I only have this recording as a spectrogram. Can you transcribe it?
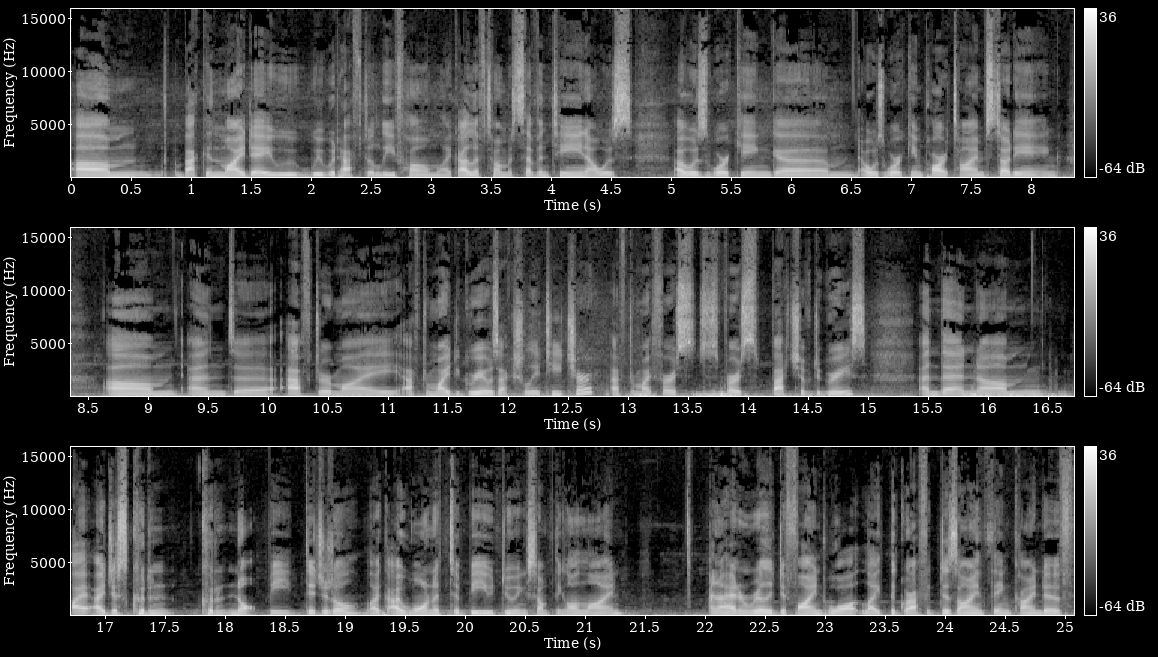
um, back in my day, we, we would have to leave home. Like I left home at seventeen. I was I was working um, I was working part time studying. Um, and uh, after my after my degree, I was actually a teacher. After my first first batch of degrees, and then um, I, I just couldn't couldn't not be digital. Like I wanted to be doing something online and I hadn't really defined what. Like the graphic design thing, kind of.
